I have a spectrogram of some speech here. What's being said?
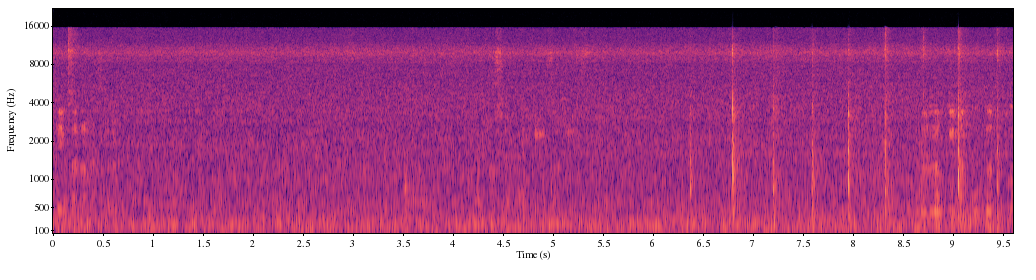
Lagyan natin para masarap. Tapos ang ating salis. Lalaki ng ugat ko.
